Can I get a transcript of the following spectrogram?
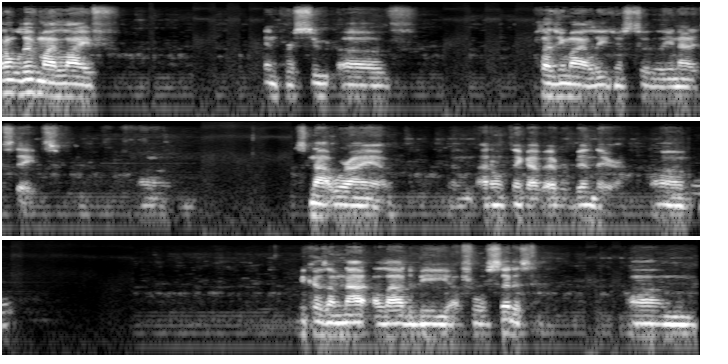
I don't live my life in pursuit of pledging my allegiance to the United States. Um, it's not where I am, and I don't think I've ever been there. Um, because I'm not allowed to be a full citizen. Um,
